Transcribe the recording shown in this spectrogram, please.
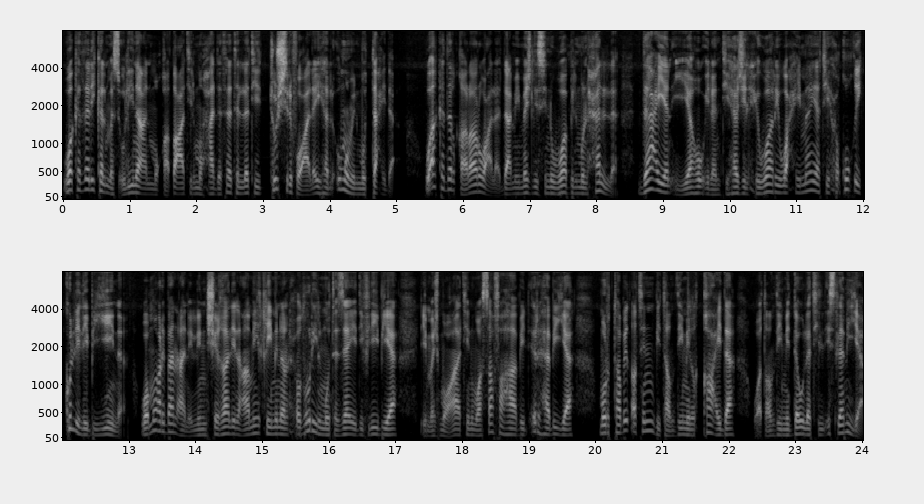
وكذلك المسؤولين عن مقاطعة المحادثات التي تشرف عليها الأمم المتحدة. وأكد القرار على دعم مجلس النواب المنحل داعيا إياه إلى انتهاج الحوار وحماية حقوق كل ليبيين. ومعربا عن الانشغال العميق من الحضور المتزايد في ليبيا لمجموعات وصفها بالإرهابية مرتبطة بتنظيم القاعدة وتنظيم الدولة الإسلامية.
